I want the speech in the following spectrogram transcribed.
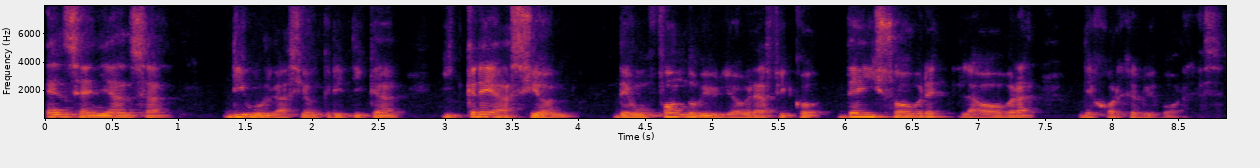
enseñanza, divulgación crítica y creación de un fondo bibliográfico de y sobre la obra de Jorge Luis Borges.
